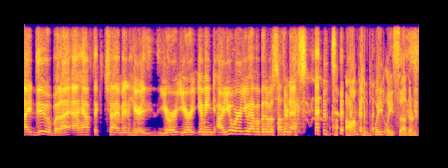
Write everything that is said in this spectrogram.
I do, but I, I have to chime in here. You're you're. I mean, are you where you have a bit of a southern accent? Oh, I'm completely Southern.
